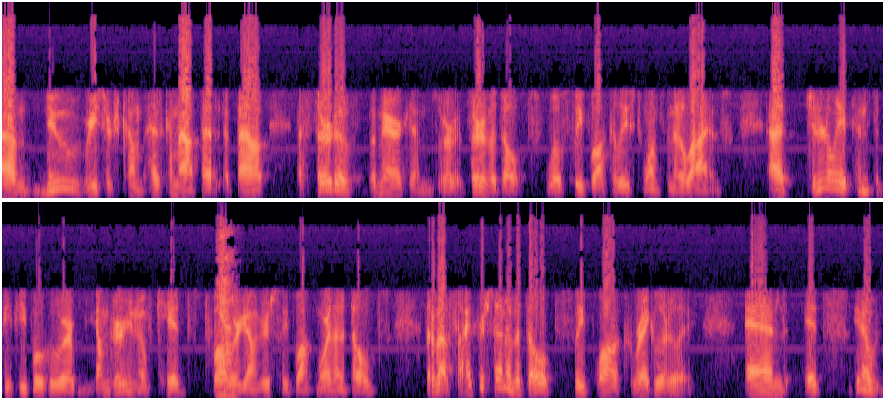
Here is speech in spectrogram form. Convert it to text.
Um, new research come, has come out that about a third of Americans or a third of adults will sleepwalk at least once in their lives. Uh, generally, it tends to be people who are younger, you know, kids, 12 Yeah. or younger, sleepwalk more than adults. But about 5% of adults sleepwalk regularly. And it's, you know,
